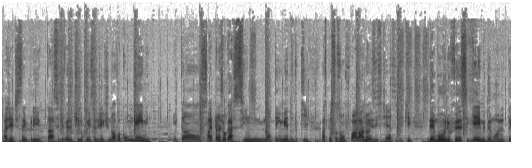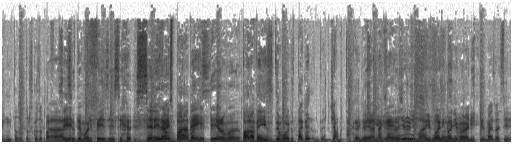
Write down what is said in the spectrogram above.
A gente sempre tá se divertindo, conhecendo gente nova com um game. Então, sai pra jogar sim, não tem medo do que as pessoas vão falar. Não existe essa de que demônio fez esse game, demônio tem muitas outras coisas pra Ah, fazer. se o Demônio fez isso, Se ele é fez, um parabéns. marqueteiro, mano. Parabéns, demônio. Tá. O diabo tá ganhando ganhar, dinheiro. tá ganhando dinheiro Ixi, demais, né, Money, nossa. money, money. Mas vai ser.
